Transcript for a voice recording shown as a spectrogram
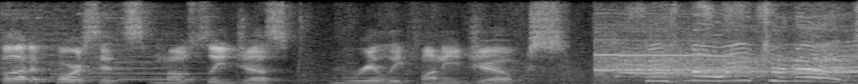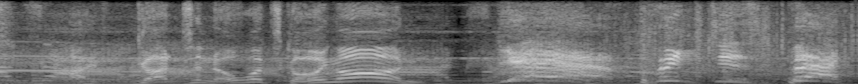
But of course, it's mostly just really funny jokes. There's no internet! I've got to know what's going on! Yeah! Prince is back,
